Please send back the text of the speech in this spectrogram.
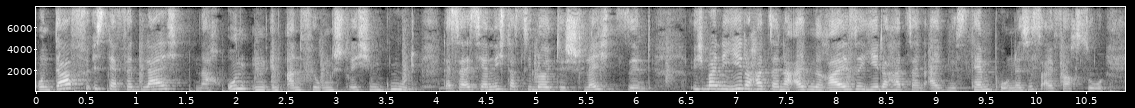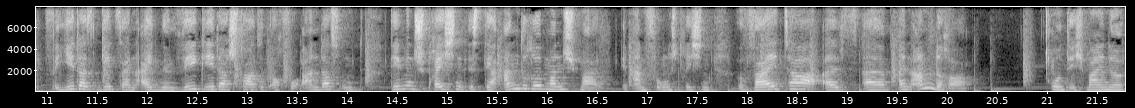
Und dafür ist der Vergleich nach unten in Anführungsstrichen gut. Das heißt ja nicht, dass die Leute schlecht sind. Ich meine, jeder hat seine eigene Reise, jeder hat sein eigenes Tempo und es ist einfach so. Jeder geht seinen eigenen Weg, jeder startet auch woanders und dementsprechend ist der andere manchmal in Anführungsstrichen weiter als äh, ein anderer. Und ich meine,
